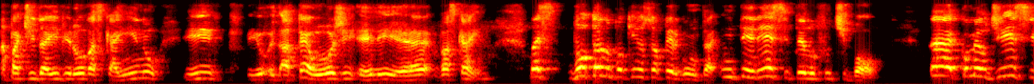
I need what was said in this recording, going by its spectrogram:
a partir daí, virou vascaíno e, e até hoje ele é vascaíno. Mas, voltando um pouquinho à sua pergunta, interesse pelo futebol. É, como eu disse,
